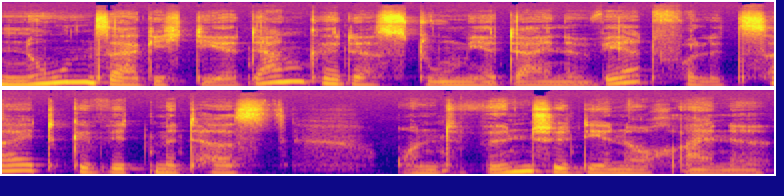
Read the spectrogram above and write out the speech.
Nun sage ich dir danke, dass du mir deine wertvolle Zeit gewidmet hast und wünsche dir noch eine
